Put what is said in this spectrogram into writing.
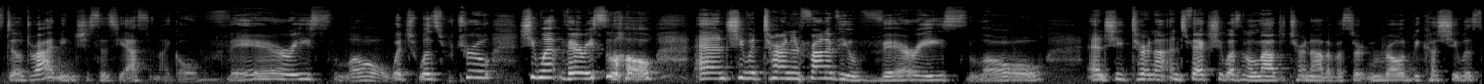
still driving. She says, Yes. And I go, Very slow, which was true. She went very slow and she would turn in front of you very slow. And she'd turn out, in fact, she wasn't allowed to turn out of a certain road because she was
